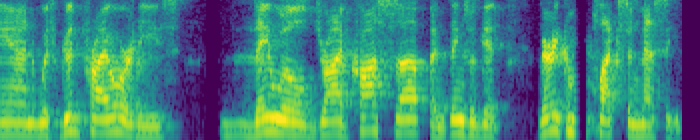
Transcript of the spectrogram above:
and with good priorities, they will drive costs up and things will get very complex and messy.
